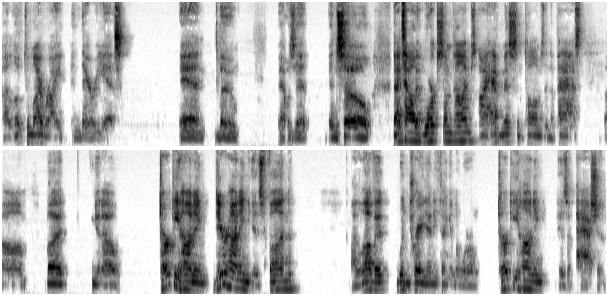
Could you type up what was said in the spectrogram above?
I look to my right and there he is. And boom, that was it. And so that's how it works sometimes. I have missed some toms in the past. Um, but, you know, turkey hunting, deer hunting is fun. I love it. Wouldn't trade anything in the world. Turkey hunting is a passion.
